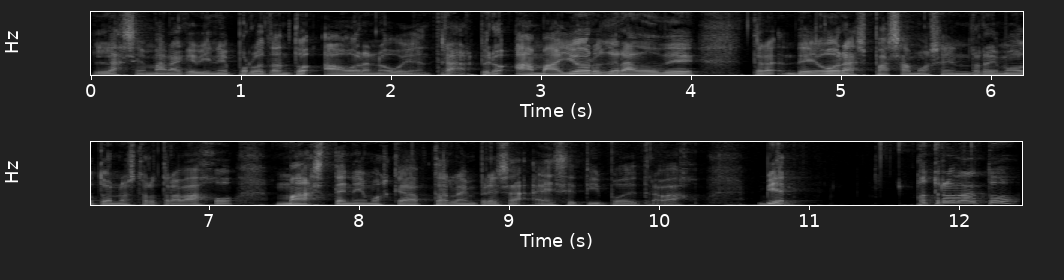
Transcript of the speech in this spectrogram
la semana que viene, por lo tanto ahora no voy a entrar. Pero a mayor grado de, de horas pasamos en remoto en nuestro trabajo, más tenemos que adaptar la empresa a ese tipo de trabajo. Bien, otro dato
